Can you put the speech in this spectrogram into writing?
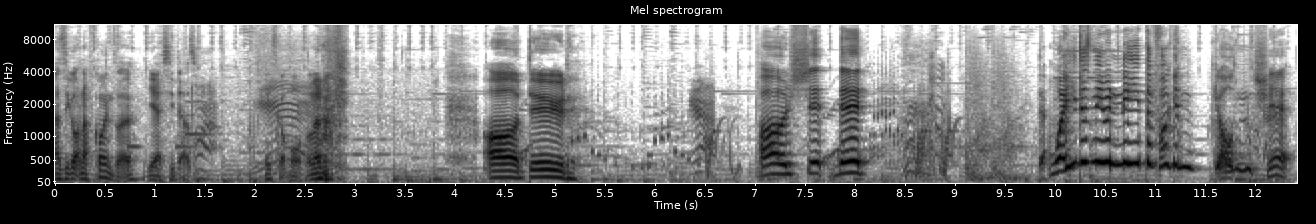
Has he got enough coins though? Yes, he does. He's got more than enough. Oh, dude. Oh shit, dude. Wait, he doesn't even need the fucking golden shit.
